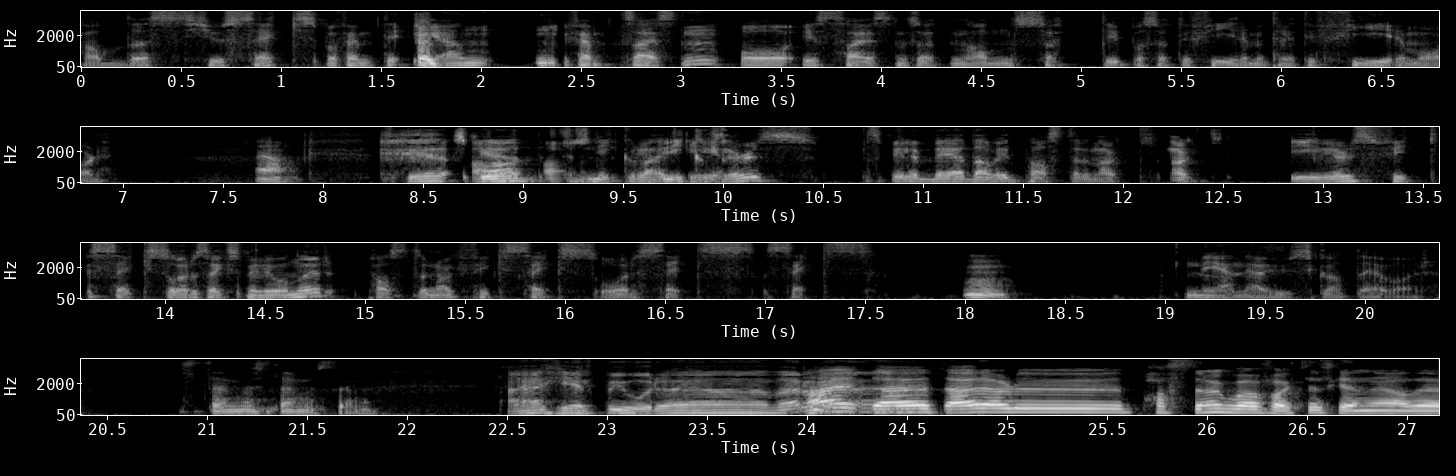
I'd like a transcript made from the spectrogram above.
hadde 26 på 51 i 15-16, og i 16-17 hadde han 70 på 74 med 34 mål. Ja. Spiller A Nicolay Ehlers. Spiller B David Pasternak. Ehlers fikk seks år og seks millioner. Pasternak fikk seks år seks-seks. Mm. Mener jeg husker at det var. Stemmer, stemmer, stemmer. Er jeg helt på jordet der? Nei, der, der er du Pasternak var faktisk en jeg hadde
